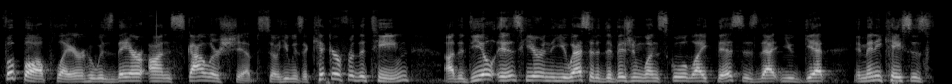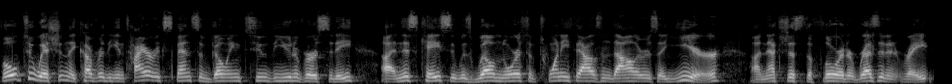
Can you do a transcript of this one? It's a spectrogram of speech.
football player who was there on scholarship. So he was a kicker for the team. Uh, the deal is here in the U.S. at a Division One school like this is that you get, in many cases, full tuition. They cover the entire expense of going to the university. Uh, in this case, it was well north of twenty thousand dollars a year, uh, and that's just the Florida resident rate.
